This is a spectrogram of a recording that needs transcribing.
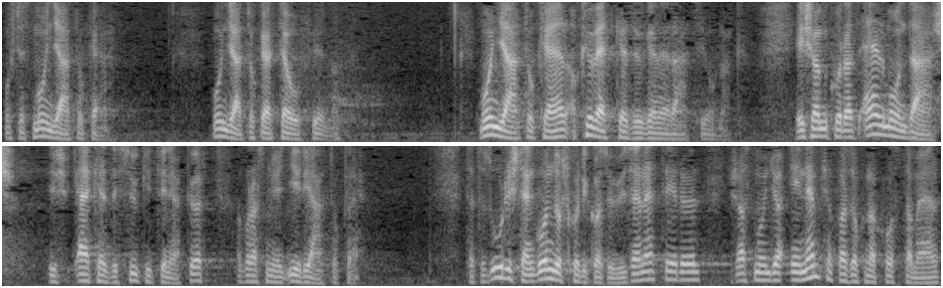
most ezt mondjátok el. Mondjátok el Teofilnak. Mondjátok el a következő generációnak. És amikor az elmondás is elkezdi szűkíteni a kört, akkor azt mondja, hogy írjátok le. Tehát az Úristen gondoskodik az ő üzenetéről, és azt mondja, én nem csak azoknak hoztam el,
